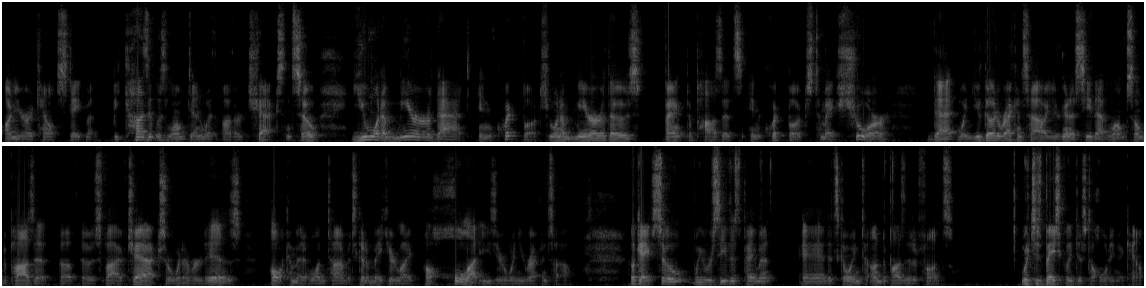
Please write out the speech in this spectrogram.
on your account statement because it was lumped in with other checks. And so you want to mirror that in QuickBooks. You want to mirror those bank deposits in QuickBooks to make sure that when you go to reconcile, you're going to see that lump sum deposit of those five checks or whatever it is all come in at one time. It's going to make your life a whole lot easier when you reconcile. Okay, so we receive this payment and it's going to undeposited funds, which is basically just a holding account.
